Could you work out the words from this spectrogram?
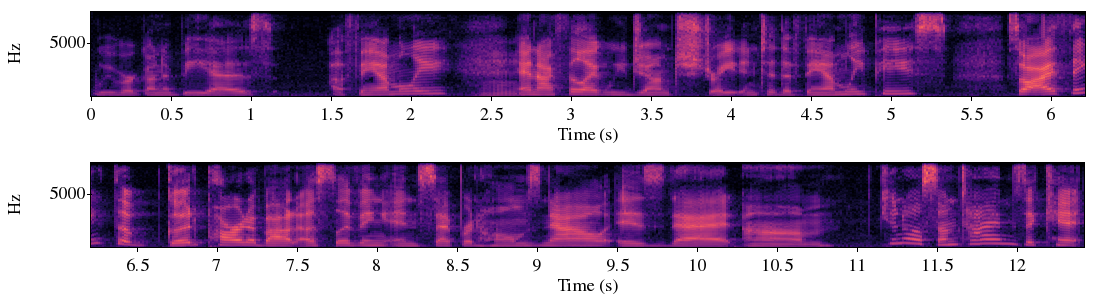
we were going to be as a family and i feel like we jumped straight into the family piece so i think the good part about us living in separate homes now is that um you know sometimes it can't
